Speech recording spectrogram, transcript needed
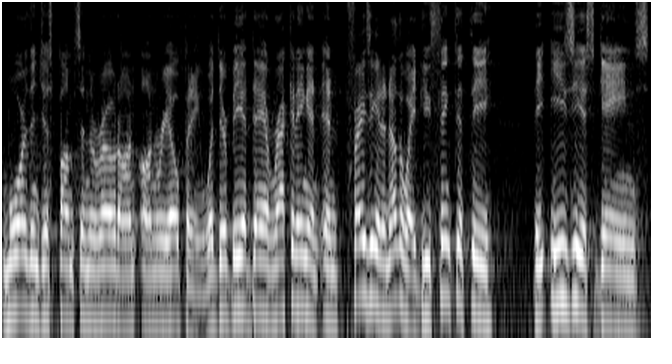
more than just bumps in the road on, on reopening? Would there be a day of reckoning? And, and phrasing it another way, do you think that the the easiest gains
